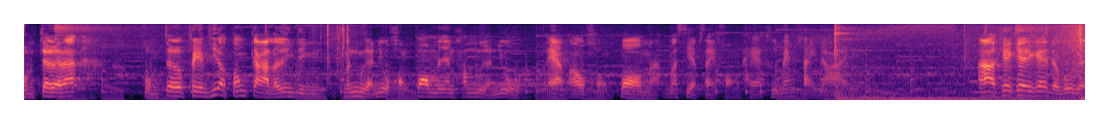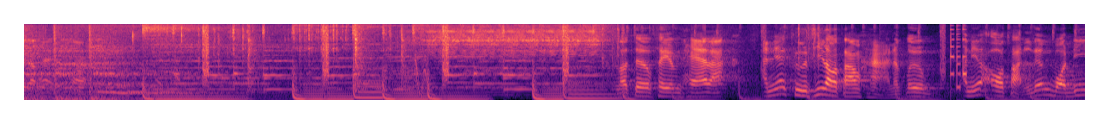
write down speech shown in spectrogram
ผมเจอแล้วผมเจอเฟรมที่เราต้องการแล้วจริง ๆ มันเหมือนอยู่ของปลอมมันยังทำเหมือนอยู่ แอบเอาของปลอมอะมาเสียบใส่ของแท้คือแม่งใส่ได้ อ่าโอเคโอเคโอเคเดี๋ยวกูเลยทำให้อ่เราเจอเฟรมแท้ละ อันนี้คือที่เราตามหานะเพิ่ม อันนี้เอาตัดเรื่องบอดี้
